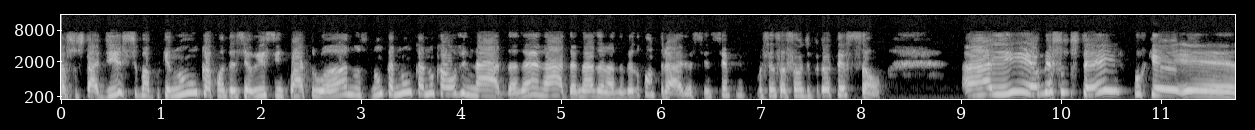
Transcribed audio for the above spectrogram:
assustadíssima, porque nunca aconteceu isso em quatro anos, nunca, nunca, nunca houve nada, né? Nada, nada, nada, pelo contrário, assim, sempre uma sensação de proteção. Aí eu me assustei, porque é,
